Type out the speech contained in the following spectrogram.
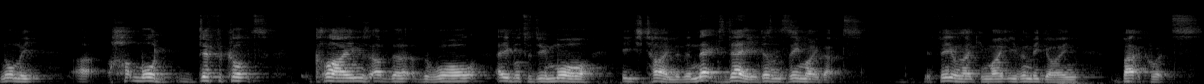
normally uh, more difficult climbs up the, up the wall, able to do more each time. But the next day, it doesn't seem like that. It feels like you might even be going backwards.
